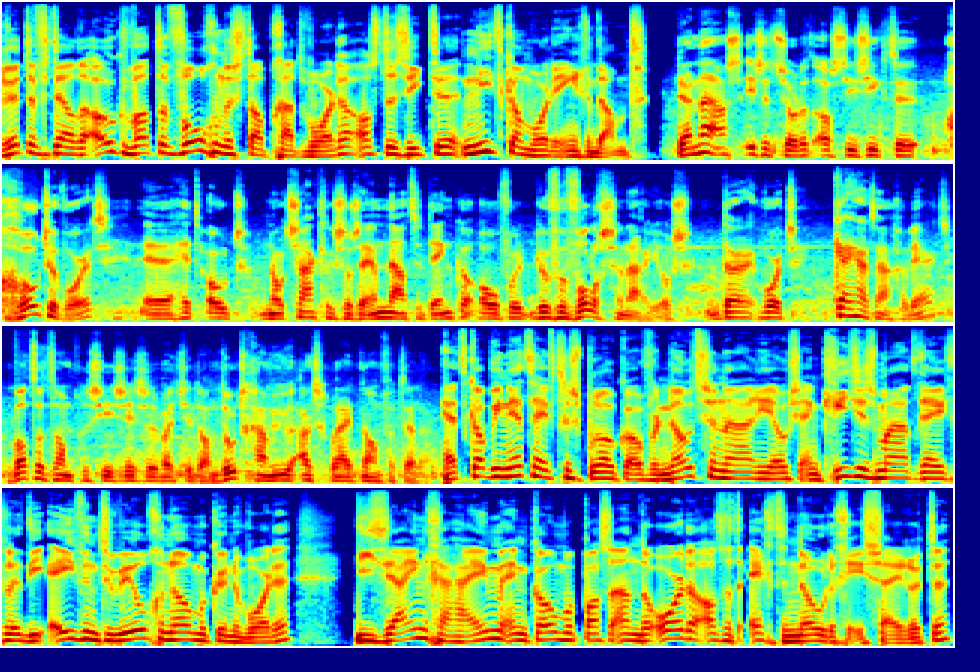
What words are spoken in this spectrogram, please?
Rutte vertelde ook wat de volgende stap gaat worden als de ziekte niet kan worden ingedampt. Daarnaast is het zo dat als die ziekte groter wordt, eh, het ook noodzakelijk zal zijn om na te denken over de vervolgscenario's. Daar wordt keihard aan gewerkt. Wat het dan precies is en wat je dan doet, gaan we u uitgebreid dan vertellen. Het kabinet heeft gesproken over noodscenario's en crisismaatregelen die eventueel genomen kunnen worden. Die zijn geheim en komen pas aan de orde als het echt nodig is, zei Rutte.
